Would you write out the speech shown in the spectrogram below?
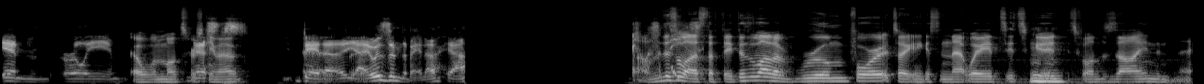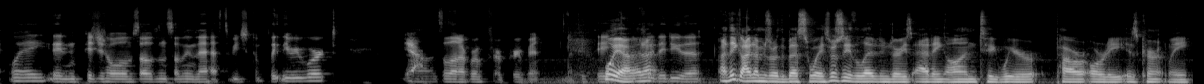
in early oh when mods first came out Mists beta. that's Yeah, it was in the beta. Yeah. Um, was there's a lot of stuff. They, there's a lot of room for it. So I guess in that way, it's it's good. It's well designed in that way. They didn't pigeonhole themselves in something that has to be just completely reworked. Yeah. Uh, there's a lot of room for improvement. I think they, Well, yeah, and I- they do that. I think items are the best way, especially the legendaries adding on to where your power already is currently.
